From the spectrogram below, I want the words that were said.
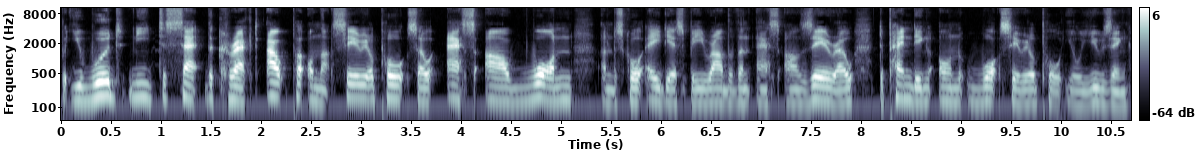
but you would need to set the correct output on that serial port, so SR1 underscore ADSB rather than SR0, depending on what serial port you're using.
